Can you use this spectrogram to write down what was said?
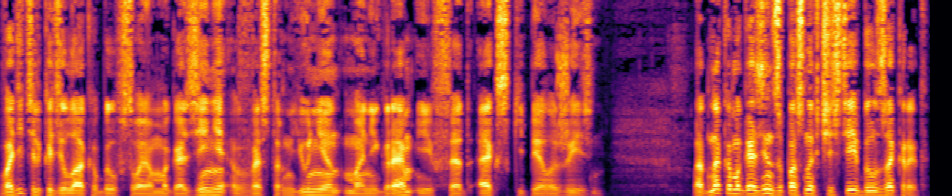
Водитель Кадиллака был в своем магазине, в Western Union, MoneyGram и FedEx кипела жизнь. Однако магазин запасных частей был закрыт.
